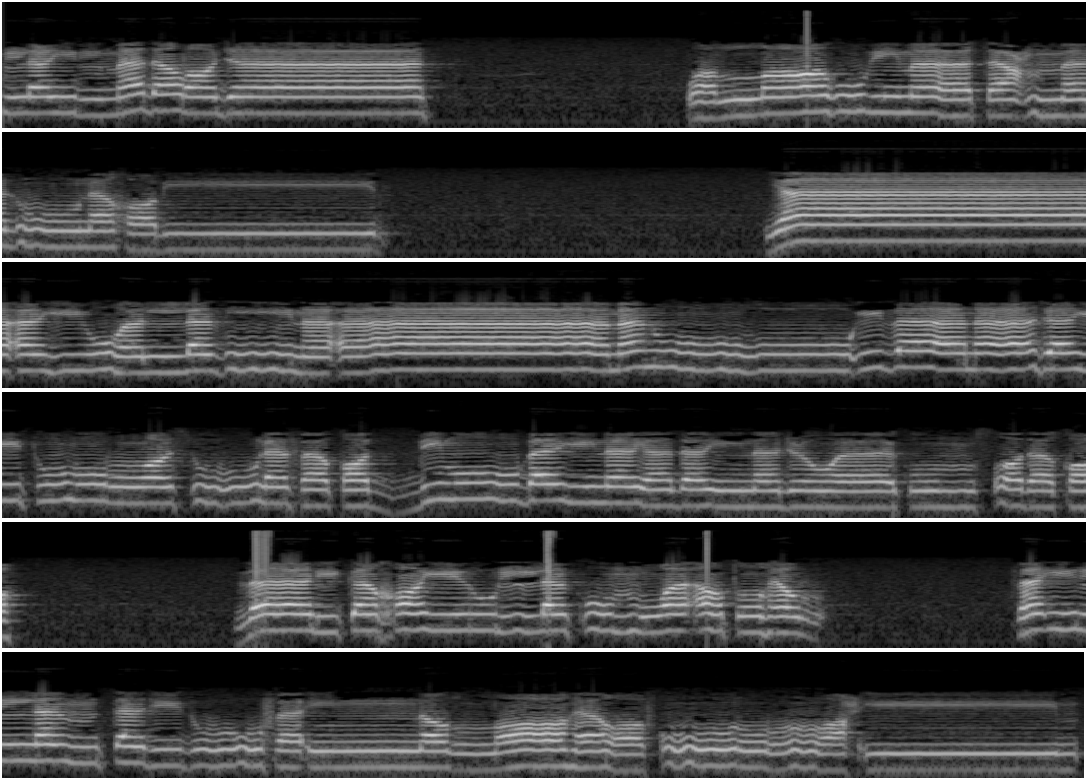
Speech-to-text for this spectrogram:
العلم درجات والله بما تعملون خبير. يا أيها الذين آمنوا إذا ناجيتم الرسول فقد قدموا بين يدي نجواكم صدقة ذلك خير لكم وأطهر فإن لم تجدوا فإن الله غفور رحيم.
